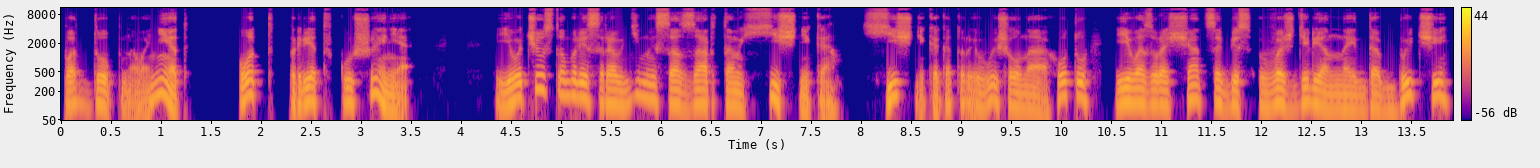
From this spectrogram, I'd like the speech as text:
подобного. Нет, от предвкушения. Его чувства были сравнимы с азартом хищника. Хищника, который вышел на охоту и возвращаться без вожделенной добычи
